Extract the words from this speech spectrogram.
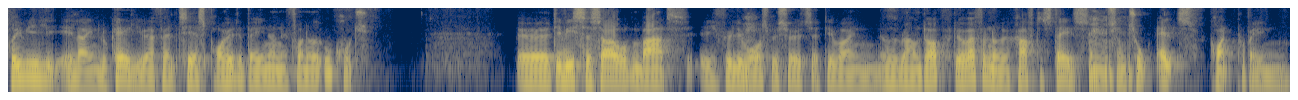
frivillig, eller en lokal i hvert fald, til at sprøjte banerne for noget ukrudt. Øh, det viste sig så åbenbart, ifølge vores research, at det var en, noget Roundup. Det var i hvert fald noget kraftigt stats, som, som tog alt grønt på banen.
